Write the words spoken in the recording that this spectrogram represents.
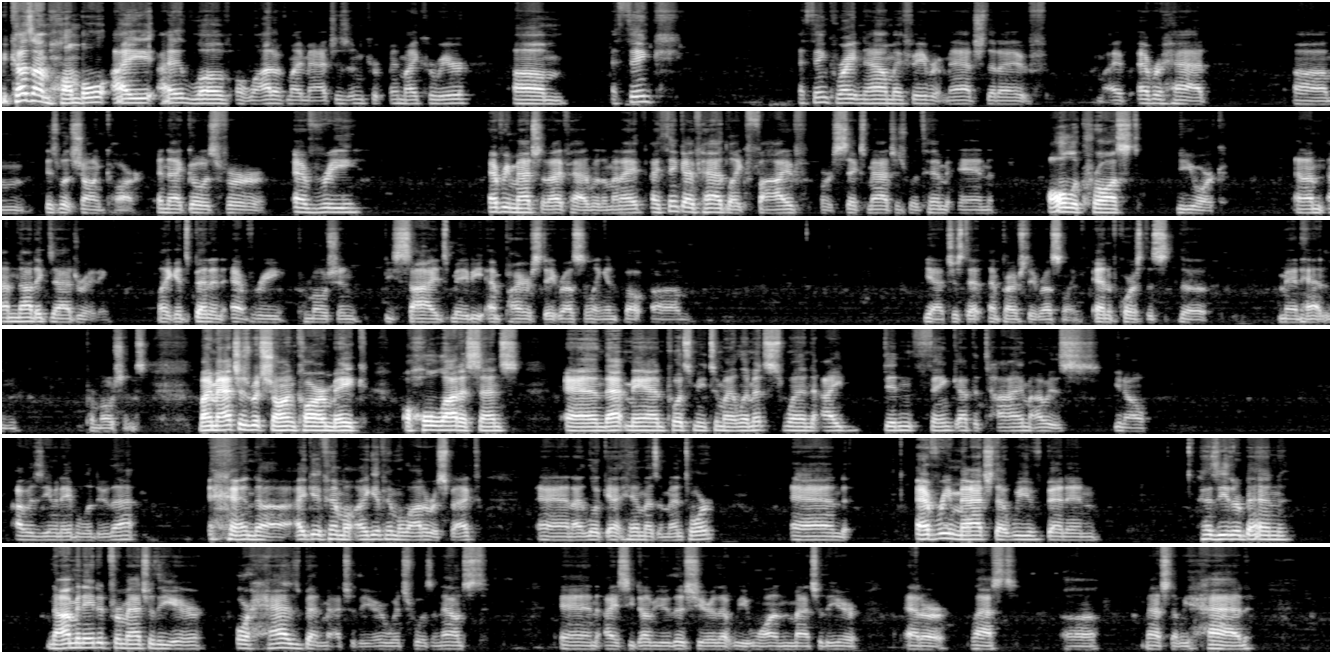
because I'm humble. I I love a lot of my matches in in my career. Um, I think I think right now my favorite match that I've I've ever had um, is with Sean Carr, and that goes for every every match that I've had with him. And I, I think I've had like five or six matches with him in all across New York. And I'm I'm not exaggerating. Like it's been in every promotion besides maybe Empire State Wrestling and um yeah, just at Empire State Wrestling. And of course this the Manhattan promotions. My matches with Sean Carr make a whole lot of sense. And that man puts me to my limits when I didn't think at the time I was, you know, I was even able to do that. And uh, I give him I give him a lot of respect, and I look at him as a mentor. And every match that we've been in has either been nominated for match of the year or has been match of the year, which was announced in ICW this year that we won match of the year at our last uh, match that we had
